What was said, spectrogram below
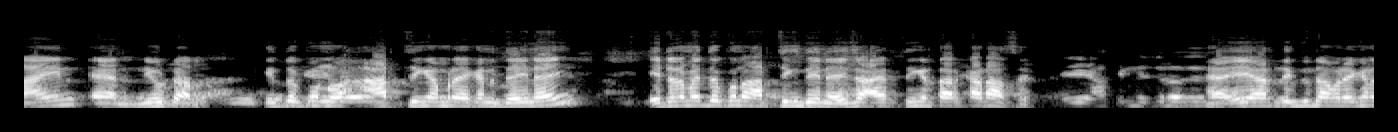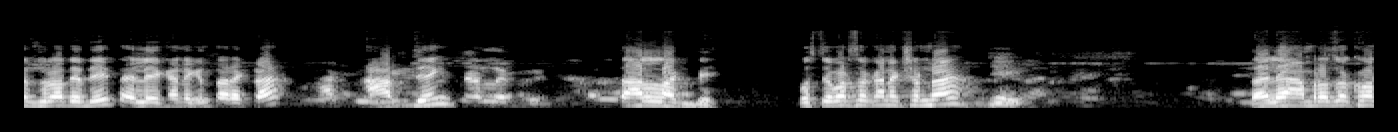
লাইন এন্ড নিউট্রাল কিন্তু কোনো আর্থিং আমরা এখানে দেই নাই। এটার মধ্যে কোনো আর্থিং দেই নাই এই যে আর্থিং এর তার কাটা আছে। হ্যাঁ এই আর্থিং যদি আমরা এখানে জোড়াতে দেই তাহলে এখানে কিন্তু আর একটা আর্থিং তার লাগবে। বুঝতে পারছ কানেকশনটা? তাহলে আমরা যখন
